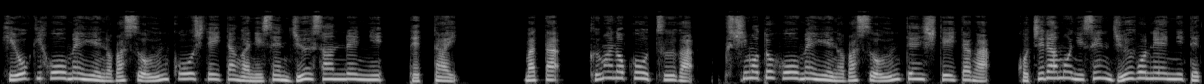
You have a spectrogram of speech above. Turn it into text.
日置方面へのバスを運行していたが2013年に撤退。また、熊野交通が串本方面へのバスを運転していたが、こちらも2015年に撤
